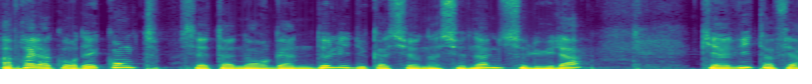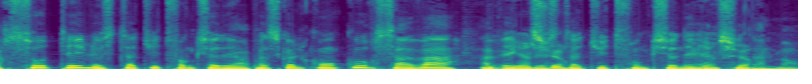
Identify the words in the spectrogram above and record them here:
Après la Cour des comptes, c'est un organe de l'éducation nationale, celui-là, qui invite à faire sauter le statut de fonctionnaire, parce que le concours, ça va avec le statut de fonctionnaire, finalement,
